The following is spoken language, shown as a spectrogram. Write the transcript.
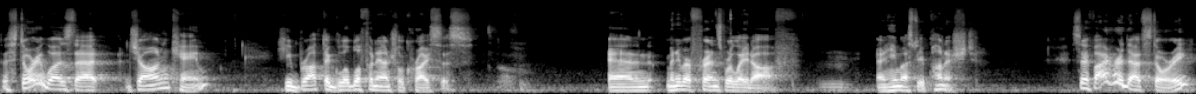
The story was that John came, he brought the global financial crisis, and many of our friends were laid off, and he must be punished. So if I heard that story,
